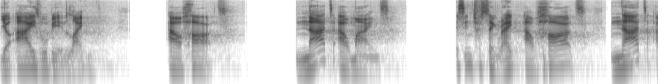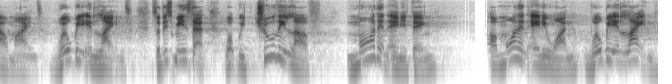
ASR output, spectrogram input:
your eyes will be enlightened. Our hearts, not our minds. It's interesting, right? Our hearts, not our minds, will be enlightened. So this means that what we truly love more than anything or more than anyone will be enlightened.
